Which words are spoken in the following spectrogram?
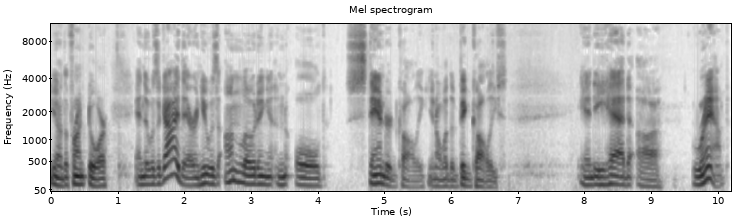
you know, the front door, and there was a guy there, and he was unloading an old standard collie, you know, with the big collies. And he had a ramp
